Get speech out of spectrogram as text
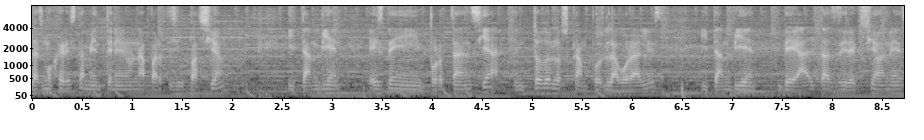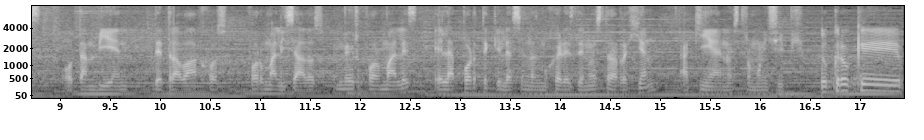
las mujeres también tienen una participación y también es de importancia en todos los campos laborales y también de altas direcciones o también de trabajos formalizados, formales, el aporte que le hacen las mujeres de nuestra región aquí a nuestro municipio. Yo creo que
